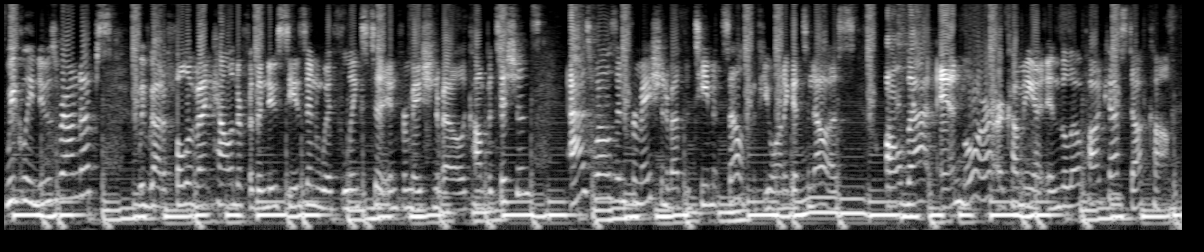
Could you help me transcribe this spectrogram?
weekly news roundups. We've got a full event calendar for the new season with links to information about all the competitions, as well as information about the team itself if you want to get to know us. All that and more are coming at inthelopodcast.com.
